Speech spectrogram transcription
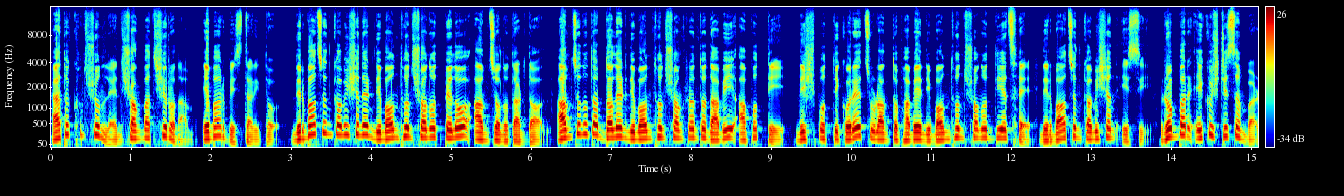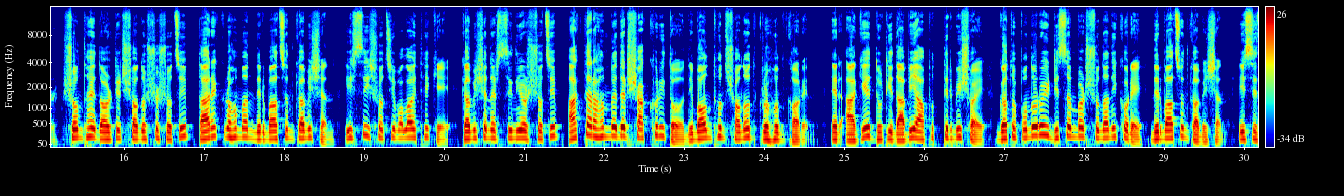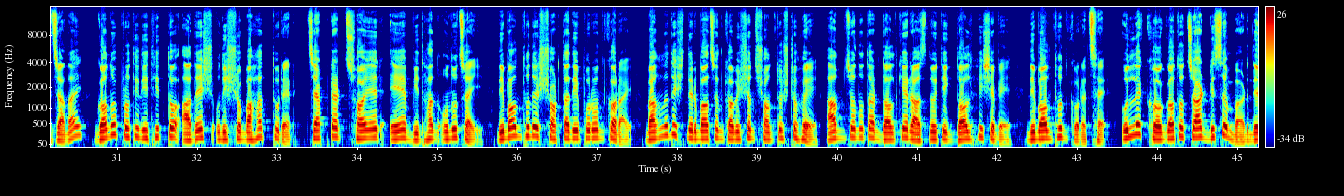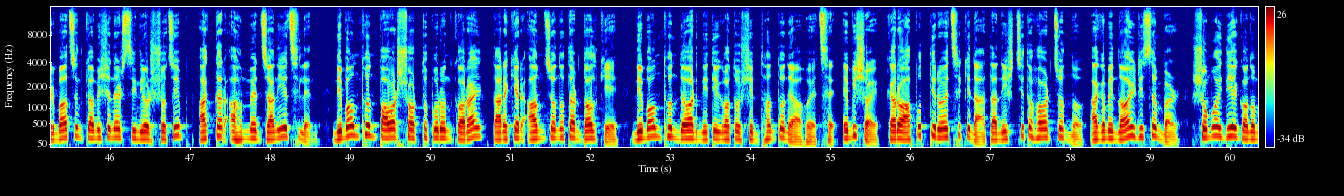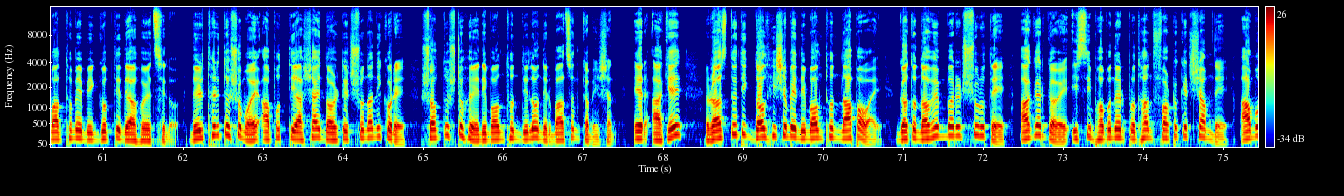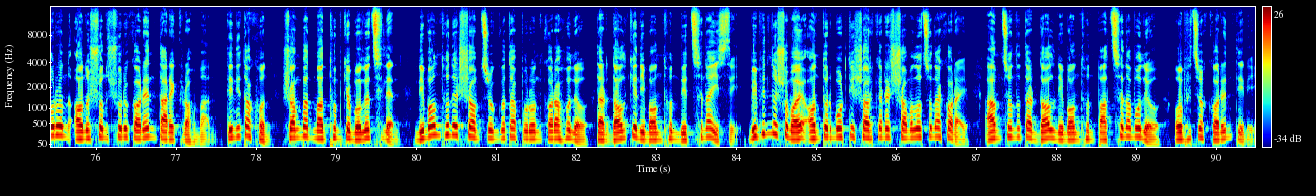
এতক্ষণ শুনলেন সংবাদ শিরোনাম। এবার বিস্তারিত। নির্বাচন কমিশনের নিবন্ধন সনদ পেল আমজনতার দল। আমজনতার দলের নিবন্ধন সংক্রান্ত দাবি, আপত্তি নিষ্পত্তি করে চূড়ান্তভাবে নিবন্ধন সনদ দিয়েছে নির্বাচন কমিশন ইসি। রোববার একুশ ডিসেম্বর সন্ধ্যায় দলটির সদস্য সচিব তারেক রহমান নির্বাচন কমিশন ইসি সচিবালয় থেকে কমিশনের সিনিয়র সচিব আক্তার আহমেদের স্বাক্ষরিত নিবন্ধন সনদ গ্রহণ করেন। এর আগে দুটি দাবি আপত্তির বিষয়ে গত পনেরোই ডিসেম্বর শুনানি করে নির্বাচন কমিশন। ইসি জানায়, গণপ্রতিনিধিত্ব আদেশ উনিশশো বাহাত্তরের চ্যাপ্টার ছয়ের এ বিধান অনুযায়ী নিবন্ধনের শর্তাদি পূরণ করায় বাংলাদেশ নির্বাচন কমিশন সন্তুষ্ট হয়ে আমজনতার দলকে রাজনৈতিক দল হিসেবে নিবন্ধন করেছে। উল্লেখ্য, গত চার ডিসেম্বর নির্বাচন কমিশনের সিনিয়র সচিব আক্তার আহমেদ জানিয়েছিলেন নিবন্ধন পাওয়ার শর্ত পূরণ করায় তারেকের আমজনতার দলকে নিবন্ধন দেওয়ার নীতিগত সিদ্ধান্ত নেওয়া হয়েছে। এ বিষয়ে কারও আপত্তি রয়েছে কিনা তা নিশ্চিত হওয়ার জন্য আগামী নয় ডিসেম্বর সময় দিয়ে গণমাধ্যমে বিজ্ঞপ্তি দেওয়া হয়েছিল। নির্ধারিত সময়ে আপত্তি আসায় দলটির শুনানি করে সন্তুষ্ট হয়ে নিবন্ধন দিল নির্বাচন কমিশন। এর আগে রাজনৈতিক দল হিসেবে নিবন্ধন না পাওয়ায় গত নভেম্বরের শুরুতে আগারগাঁওয়ে ইসি ভবনের প্রধান ফটকের সামনে আমরণ অনশন শুরু করেন তারেক রহমান। তিনি তখন সংবাদ মাধ্যমকে বলেছিলেন, নিবন্ধনের সব যোগ্যতা পূরণ করা হলেও তার দলকে নিবন্ধন দিচ্ছে না ইসি। বিভিন্ন সময় অন্তর্বর্তী সরকারের সমালোচনা করায় আমজনতার দল নিবন্ধন পাচ্ছে না বলেও অভিযোগ করেন তিনি।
